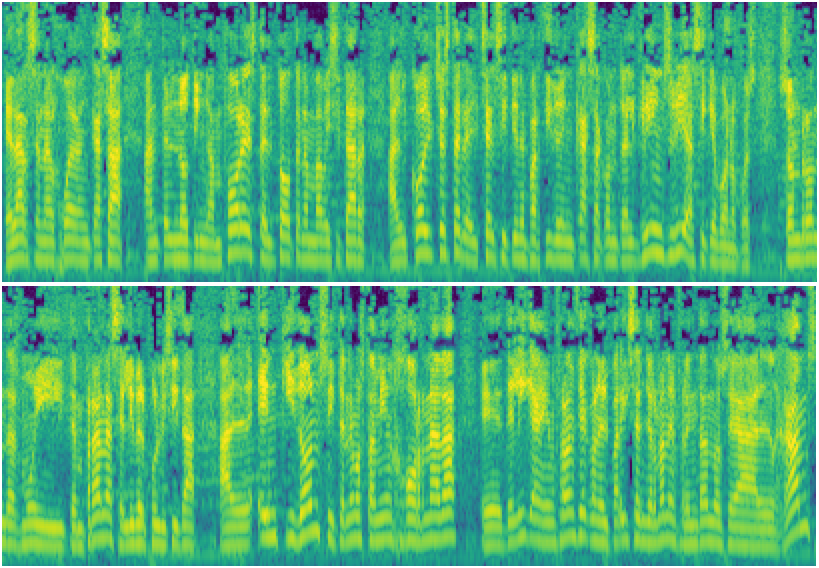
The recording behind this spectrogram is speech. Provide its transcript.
el Arsenal juega en casa ante el Nottingham Forest, el Tottenham va a visitar al Colchester, el Chelsea tiene partido en casa contra el Grimsby, así que bueno, pues son rondas muy tempranas. El Liverpool visita al Enki Dons y tenemos también jornada eh, de liga en Francia con el Paris Saint-Germain enfrentándose al Gams,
